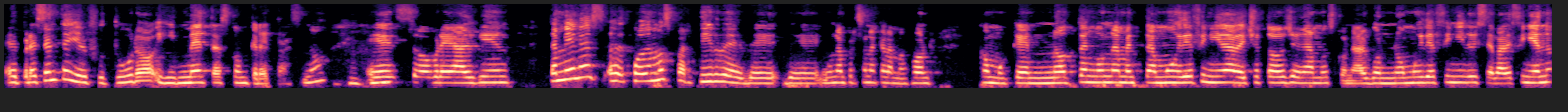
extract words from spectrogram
el presente y el futuro y metas concretas, ¿no? Es sobre alguien, también es, eh, podemos partir de, de, una persona que a lo mejor como que no tengo una meta muy definida, de hecho todos llegamos con algo no muy definido y se va definiendo,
